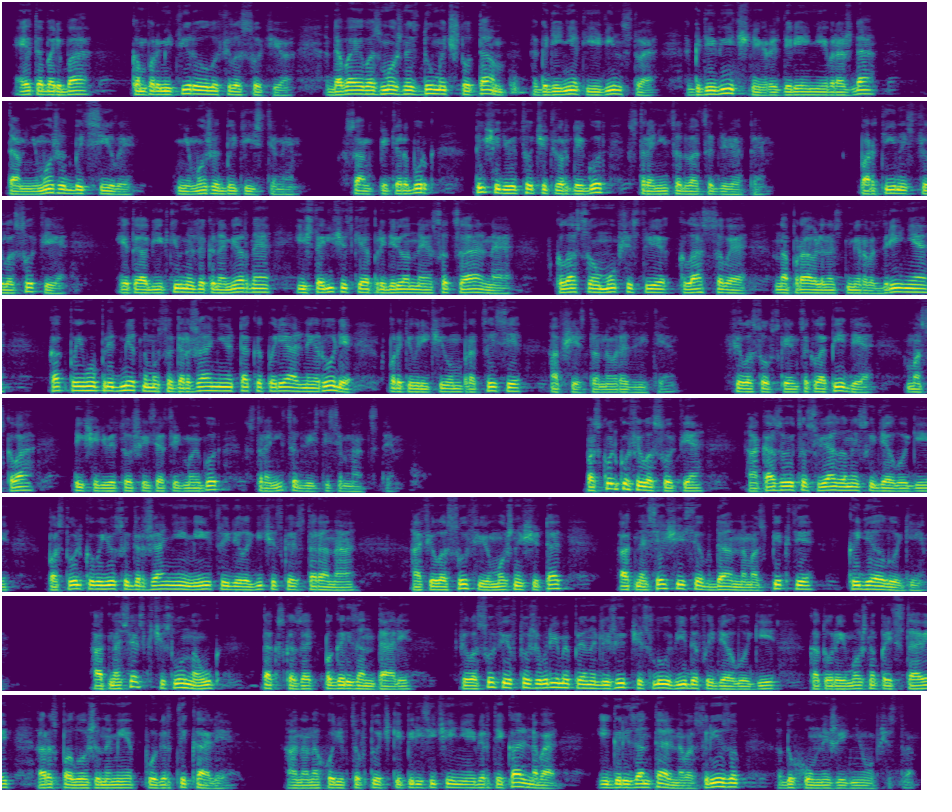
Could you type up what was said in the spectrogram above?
эта борьба компрометировала философию, давая возможность думать, что там, где нет единства, где вечное разделение и вражда, там не может быть силы, не может быть истины. Санкт-Петербург, 1904 год, страница 29. Партийность философии – это объективно закономерная, исторически определенная социальная, в классовом обществе классовая, направленность мировоззрения как по его предметному содержанию, так и по реальной роли в противоречивом процессе общественного развития. Философская энциклопедия, Москва, 1967 год, страница 217. Поскольку философия оказывается связанной с идеологией, постольку в ее содержании имеется идеологическая сторона, а философию можно считать относящейся в данном аспекте к идеологии. Относясь к числу наук, так сказать, по горизонтали, философия в то же время принадлежит числу видов идеологии, которые можно представить расположенными по вертикали. Она находится в точке пересечения вертикального и горизонтального срезов духовной жизни общества.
